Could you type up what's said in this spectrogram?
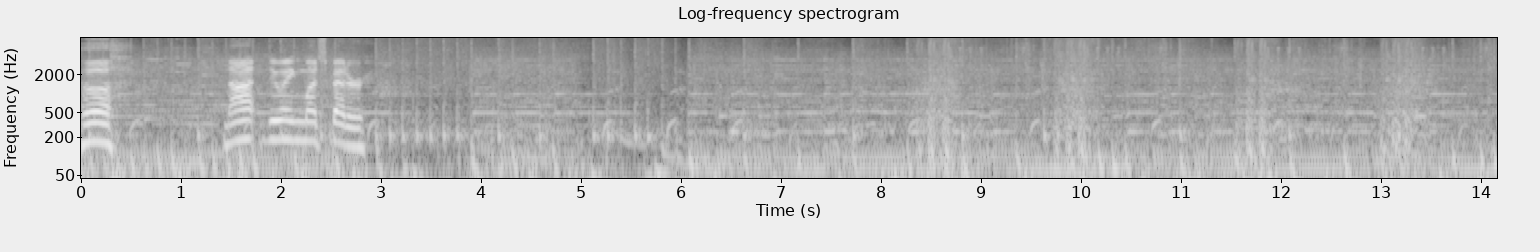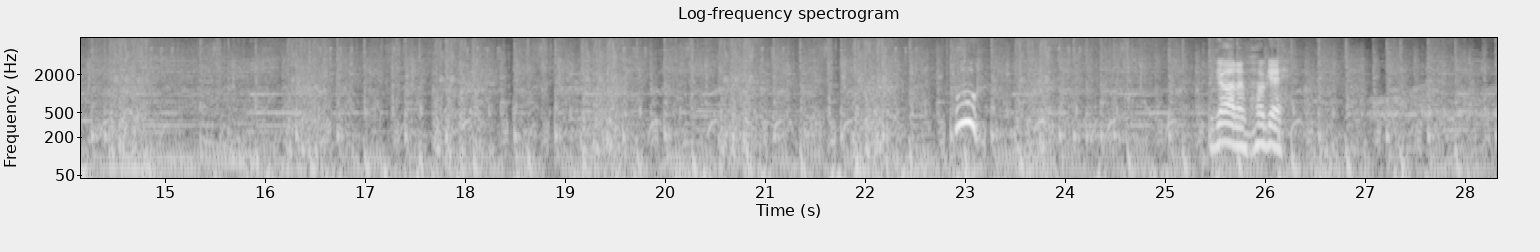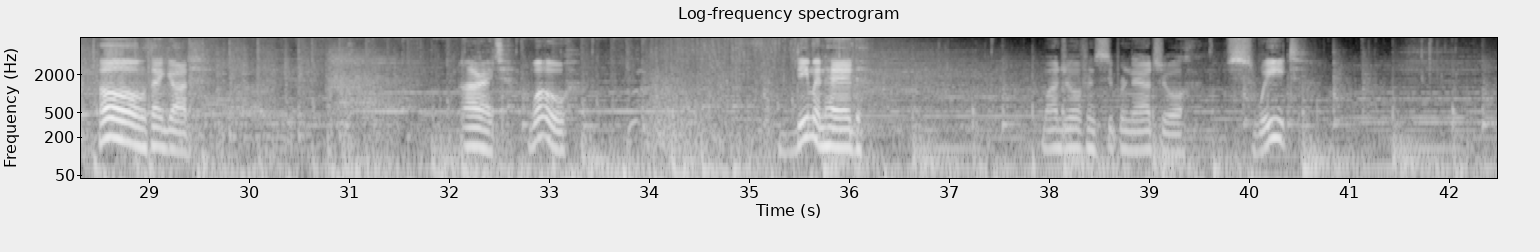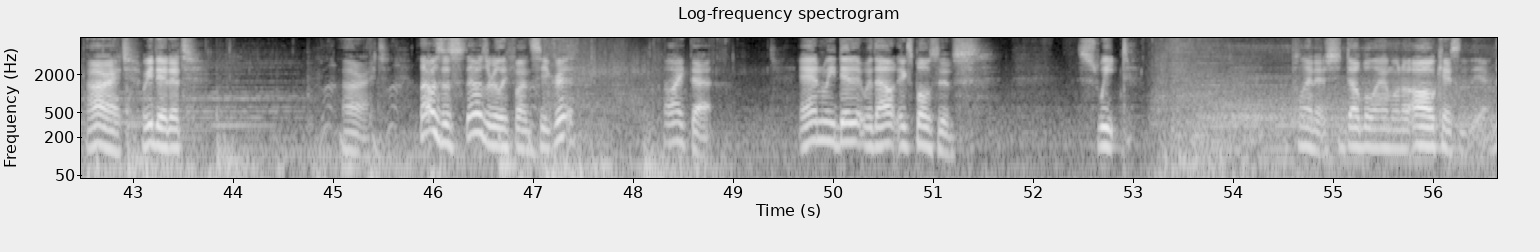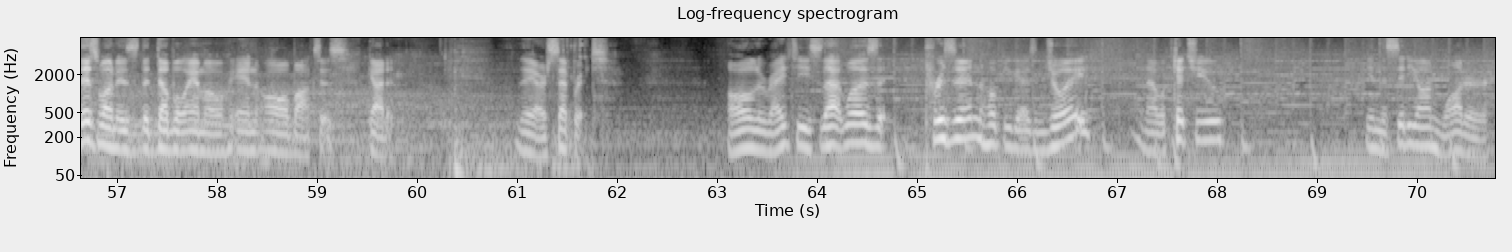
Ugh. Not doing much better. Got him. Okay. Oh, thank God. Alright. Whoa. Demon Head. Module from Supernatural. Sweet. Alright, we did it. Alright. That was a, that was a really fun secret. I like that. And we did it without explosives. Sweet. Plenish, double ammo. No oh, okay, so yeah, this one is the double ammo in all boxes. Got it. They are separate. Alrighty, so that was Prison. Hope you guys enjoyed. And I will catch you in the City on Water.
